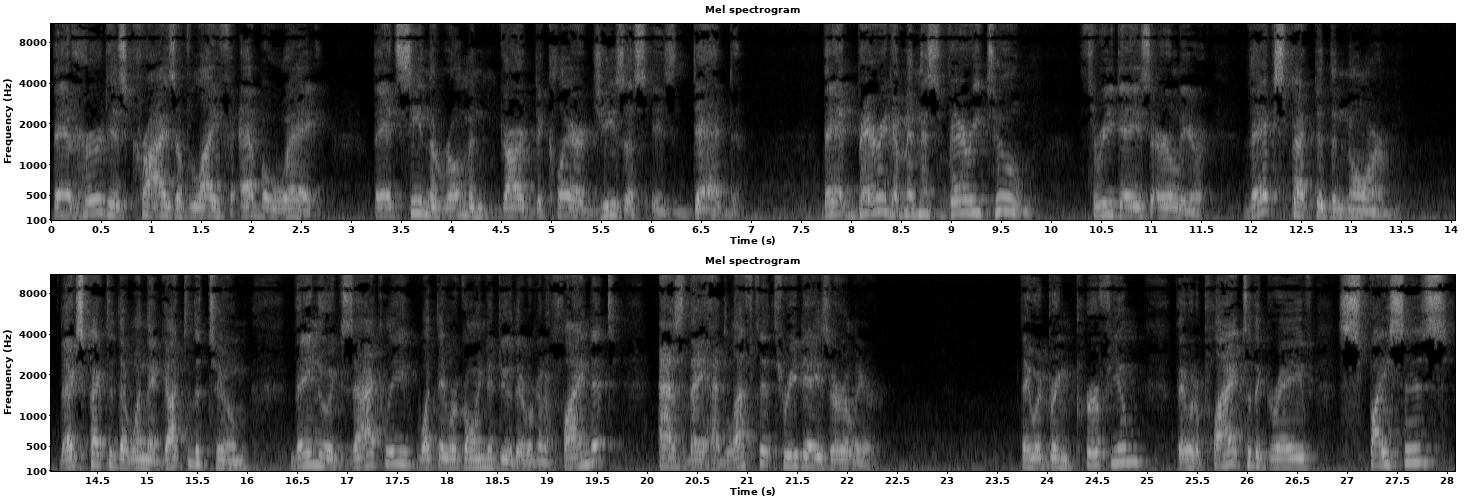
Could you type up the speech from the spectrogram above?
They had heard his cries of life ebb away. They had seen the Roman guard declare, Jesus is dead. They had buried him in this very tomb three days earlier. They expected the norm. They expected that when they got to the tomb, they knew exactly what they were going to do. They were going to find it as they had left it three days earlier. They would bring perfume, they would apply it to the grave, spices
